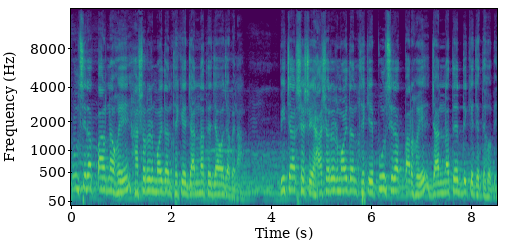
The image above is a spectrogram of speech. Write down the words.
পুল সিরাত পার না হয়ে হাসরের ময়দান থেকে জান্নাতে যাওয়া যাবে না। বিচার শেষে হাসরের ময়দান থেকে পুল সিরাত পার হয়ে জান্নাতের দিকে যেতে হবে।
